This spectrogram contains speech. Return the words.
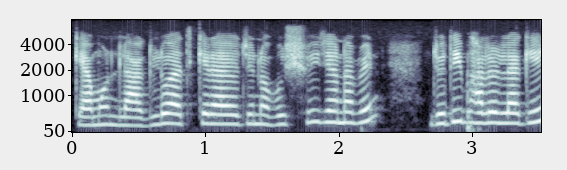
কেমন লাগল আজকের আয়োজন অবশ্যই জানাবেন। যদি ভালো লাগে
